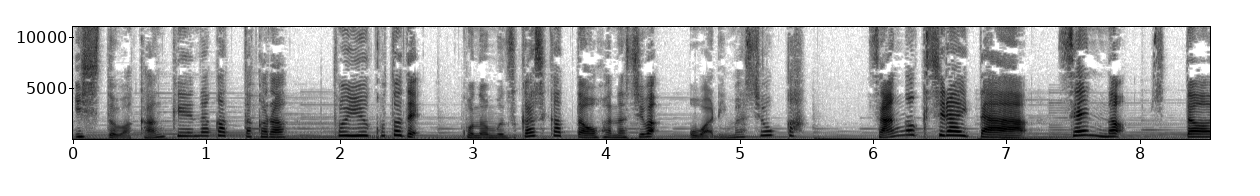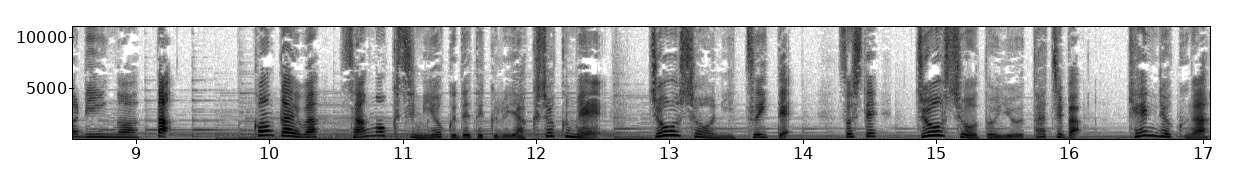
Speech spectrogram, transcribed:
意思とは関係なかったからということでこの難しかったお話は終わりましょうか。三国志ライター千の独り言今回は三国志によく出てくる役職名。上昇についてそして上昇という立場権力が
